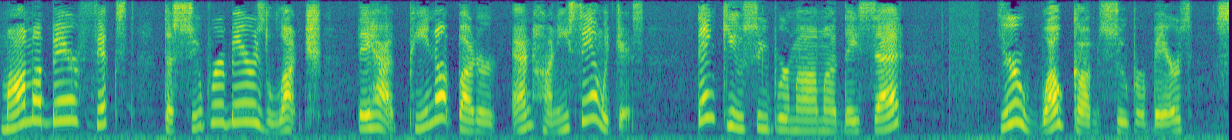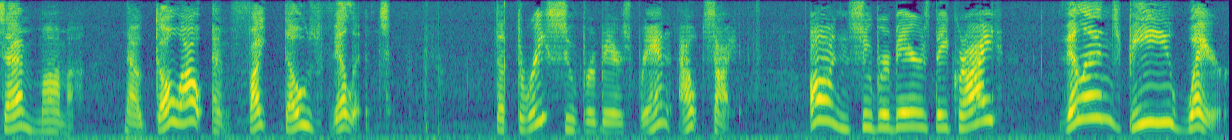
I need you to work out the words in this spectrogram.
Mama Bear fixed the Super Bear's lunch they had peanut butter and honey sandwiches. Thank you, Super Mama, they said. You're welcome, Super Bears, said Mama. Now go out and fight those villains. The three Super Bears ran outside. On, Super Bears, they cried. Villains beware!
